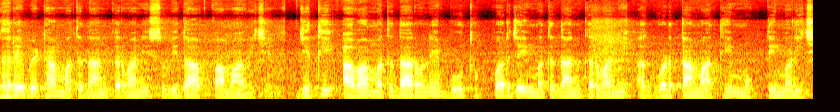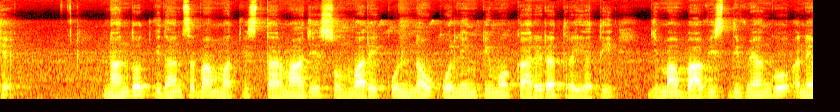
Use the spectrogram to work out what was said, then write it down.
ઘરે બેઠા મતદાન કરવાની સુવિધા આપવામાં આવી છે, જેથી આવા મતદારોને બૂથ ઉપર જઈ મતદાન કરવાની અગવડતામાંથી મુક્તિ મળી છે. નાંદોદ વિધાનસભા મત વિસ્તારમાં આજે સોમવારે કુલ નવ પોલિંગ ટીમો કાર્યરત રહી હતી, જેમાં બાવીસ દિવ્યાંગો અને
